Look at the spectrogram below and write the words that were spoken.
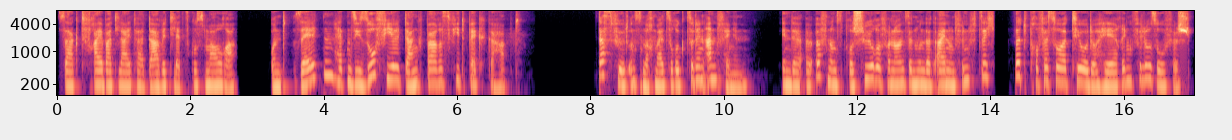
sagt Freibadleiter David Letzkus Maurer, und selten hätten sie so viel dankbares Feedback gehabt. Das führt uns nochmal zurück zu den Anfängen. In der Eröffnungsbroschüre von 1951 wird Professor Theodor Hering philosophisch.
